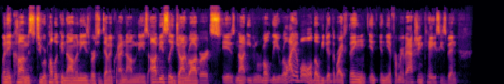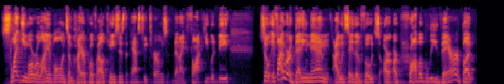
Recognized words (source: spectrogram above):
when it comes to Republican nominees versus Democrat nominees. Obviously, John Roberts is not even remotely reliable, although he did the right thing in, in the affirmative action case. He's been slightly more reliable in some higher profile cases the past two terms than I thought he would be. So if I were a betting man, I would say the votes are, are probably there, but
